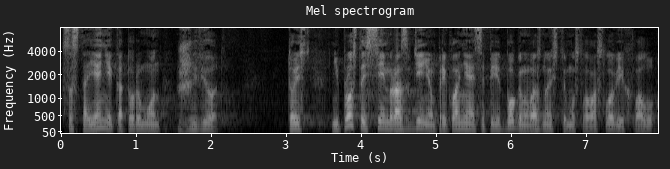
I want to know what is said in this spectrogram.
состояние, которым он живет. То есть не просто семь раз в день он преклоняется перед Богом и возносит ему словословие и хвалу.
